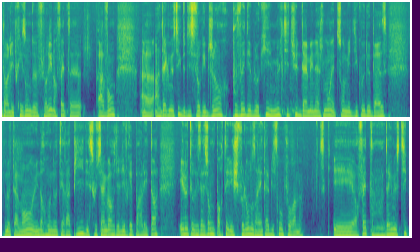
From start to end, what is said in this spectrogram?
dans les prisons de Floride, en fait, euh, avant, euh, un diagnostic de dysphorie de genre pouvait débloquer une multitude d'aménagements et de soins médicaux de base, notamment une hormonothérapie, des soutiens-gorge délivrés par l'État et l'autorisation de porter les cheveux longs dans un établissement pour hommes. Et en fait, un diagnostic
